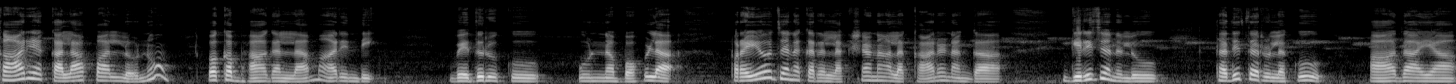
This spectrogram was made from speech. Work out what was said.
కార్యకలాపాల్లోనూ ఒక భాగంలా మారింది. వెదురుకు ఉన్న బహుళ ప్రయోజనకర లక్షణాల కారణంగా గిరిజనులు తదితరులకు ఆదాయ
